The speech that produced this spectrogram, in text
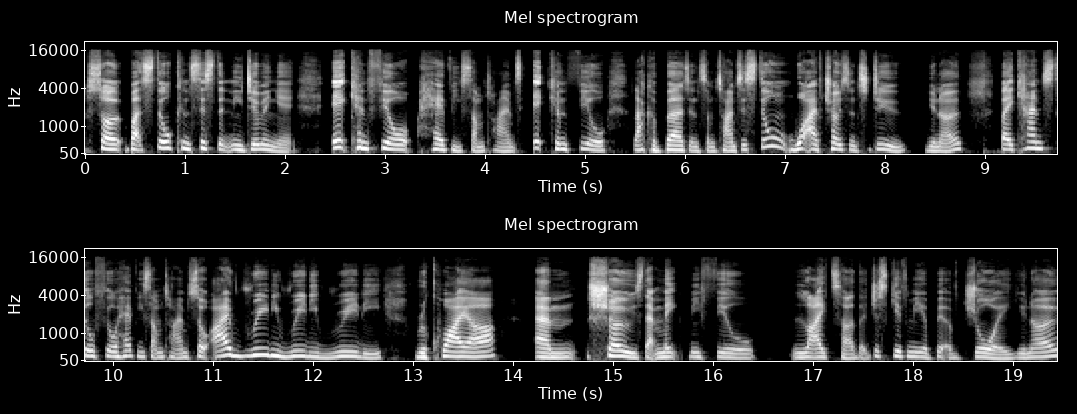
So, but still consistently doing it, it can feel heavy sometimes. It can feel like a burden sometimes. It's still what I've chosen to do, you know, but it can still feel heavy sometimes. So I really, really, really require um shows that make me feel lighter that just give me a bit of joy, you know?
